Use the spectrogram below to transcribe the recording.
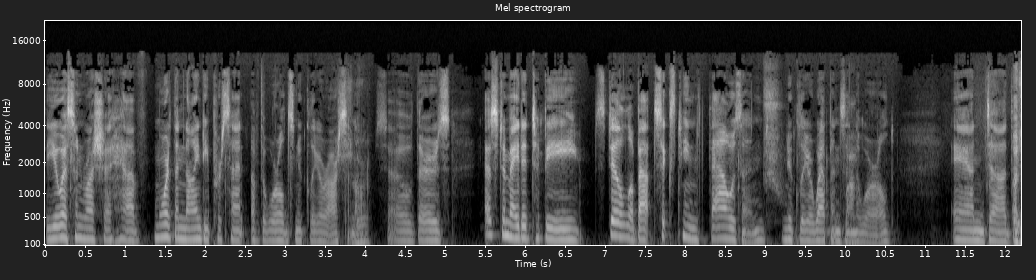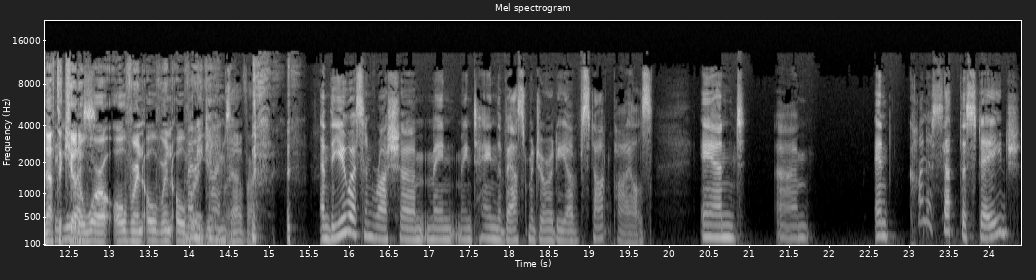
the U.S. and Russia have more than 90% of the world's nuclear arsenal. Sure. So there's estimated to be still about 16,000 nuclear weapons wow. in the world. And uh, the, enough the to US, kill the world over and over and over many again. times right? over. and the U.S. and Russia main, maintain the vast majority of stockpiles, and um, and kind of set the stage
